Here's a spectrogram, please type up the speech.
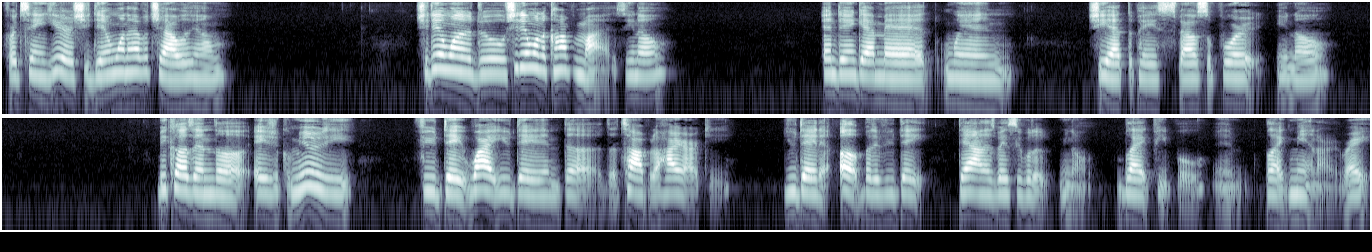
for 10 years, she didn't want to have a child with him. She didn't want to do, she didn't want to compromise, you know? And then got mad when she had to pay spouse support, you know? Because in the Asian community, if you date white, you date in the, the top of the hierarchy you dating up, but if you date down, it's basically what you know black people and black men are, right?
